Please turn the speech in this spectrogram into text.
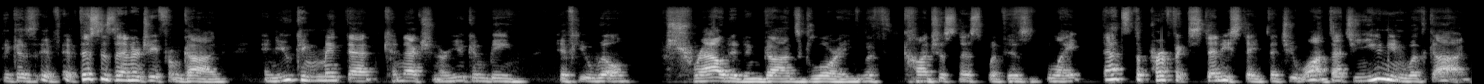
because if, if this is energy from God and you can make that connection or you can be, if you will, shrouded in God's glory with consciousness, with his light, that's the perfect steady state that you want. That's union with God.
